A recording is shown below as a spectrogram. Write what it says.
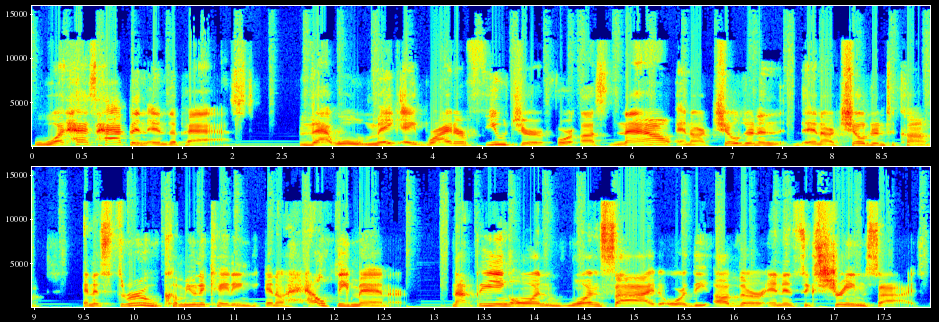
what has happened in the past that will make a brighter future for us now and our children and, and our children to come. And it's through communicating in a healthy manner, not being on one side or the other in its extreme sides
